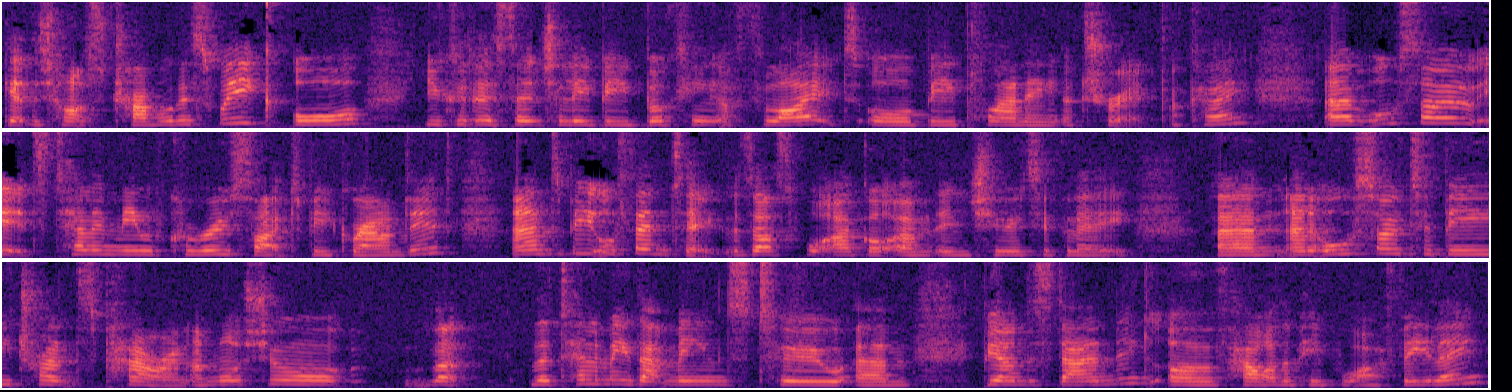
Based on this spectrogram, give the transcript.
get the chance to travel this week or you could essentially be booking a flight or be planning a trip okay? Um, also it's telling me with Carusite to be grounded and to be authentic. That's what I got um, intuitively. Um, and also to be transparent. I'm not sure but they're telling me that means to um, be understanding of how other people are feeling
